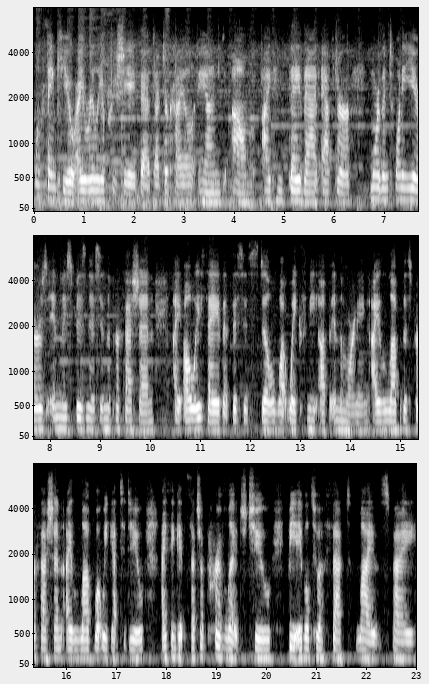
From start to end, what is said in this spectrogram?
Well, thank you. I really appreciate that, Dr. Kyle. And um, I can say that after more than 20 years in this business, in the profession, I always say that this is still what wakes me up in the morning. I love this profession. I love what we get to do. I think it's such a privilege to be able to affect lives by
